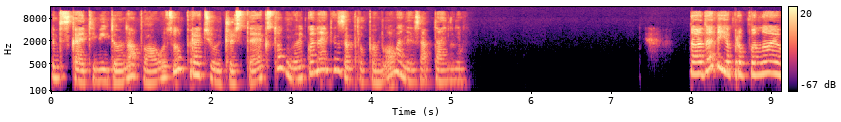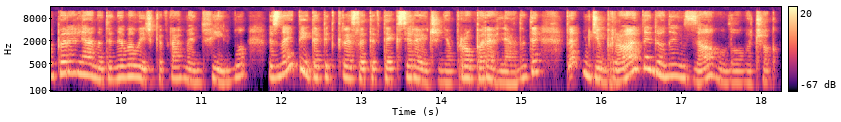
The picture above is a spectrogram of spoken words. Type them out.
Натискайте відео на паузу, працюючи з текстом, виконайте запропоноване завдання. Ну а далі я пропоную переглянути невеличкий фрагмент фільму, знайти та підкреслити в тексті речення про переглянути та дібрати до них заголовочок.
